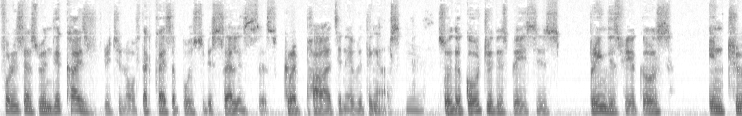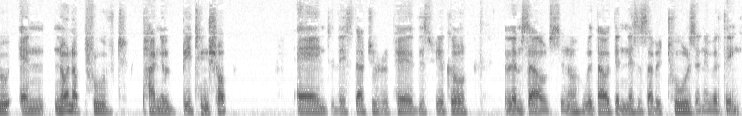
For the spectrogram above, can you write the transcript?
for instance, when the car is written off, that car is supposed to be sold as, as scrap parts and everything else. Yes. So they go to these places, bring these vehicles into an non-approved panel beating shop, and they start to repair this vehicle themselves, you know, without the necessary tools and everything.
